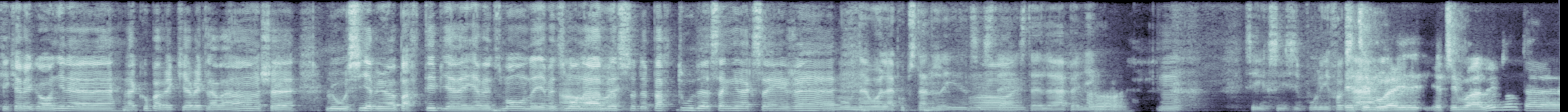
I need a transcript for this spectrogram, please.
qui, qui avait gagné la, la coupe avec, avec l'Avalanche, euh, lui aussi, il y avait eu un party, puis il y avait, il y avait du monde, il y avait du Ah monde à la ouais. messe, de partout, de Saguenay-Lac-Saint-Jean. euh, le monde avait la Coupe Stanley, c'était ouais. le happening. Ah, mm. C'est c'est- c'est pour les fois que ça Étiez-vous, à- allés, vous autres, à,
